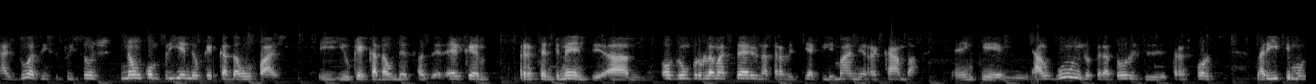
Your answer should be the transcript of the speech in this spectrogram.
as duas instituições não compreendem o que cada um faz e, e o que cada um deve fazer. É que recentemente houve um problema sério na travessia Climane-Recamba, em que alguns operadores de transporte marítimo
